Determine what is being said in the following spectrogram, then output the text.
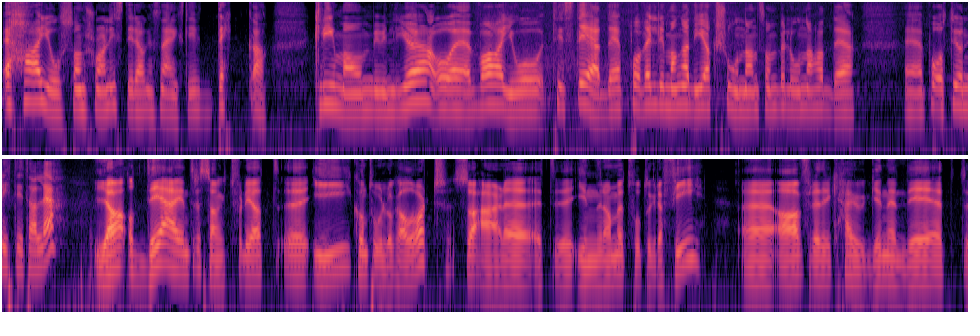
Jeg har jo som journalist i Dagens Næringsliv dekka klima og miljø, og var jo til stede på veldig mange av de aksjonene som Bellona hadde eh, på 80- og 90-tallet. Ja, og det er interessant, fordi at uh, i kontorlokalet vårt så er det et uh, innrammet fotografi uh, av Fredrik Hauge nedi et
